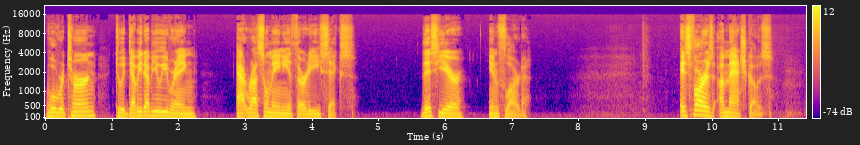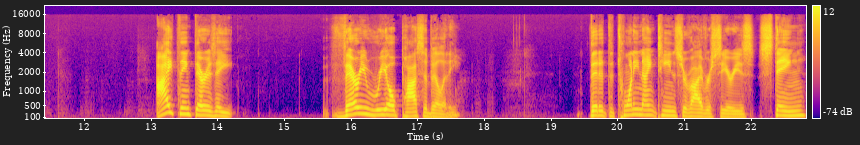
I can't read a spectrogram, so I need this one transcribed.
will return to a WWE ring at WrestleMania 36 this year in Florida. As far as a match goes, I think there is a very real possibility that at the 2019 Survivor Series, Sting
